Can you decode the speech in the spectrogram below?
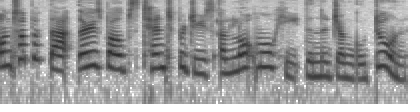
On top of that, those bulbs tend to produce a lot more heat than the Jungle Dawn,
